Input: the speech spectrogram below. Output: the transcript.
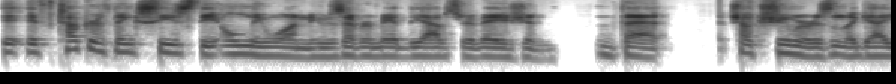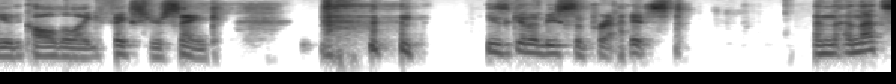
If Tucker thinks he's the only one who's ever made the observation that Chuck Schumer isn't the guy you'd call to like fix your sink, he's gonna be surprised. And and that's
